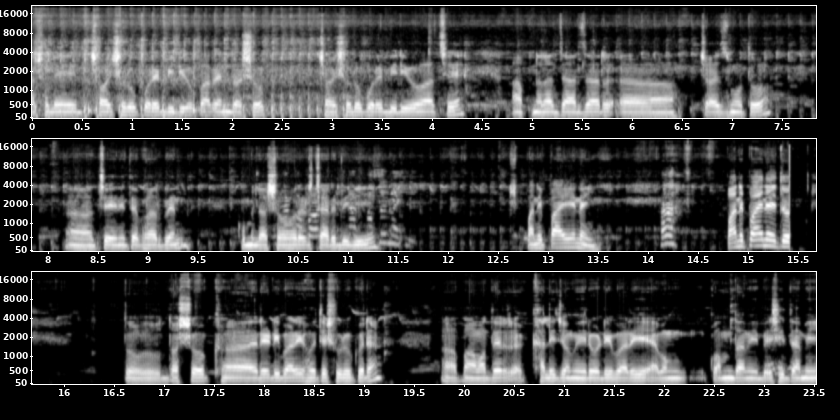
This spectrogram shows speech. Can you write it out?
আসলে ছয়শোর উপরে ভিডিও পাবেন দর্শক। ছয়শোর উপরে ভিডিও আছে। আপনারা যার যার চয়েস মতো চেয়ে নিতে পারবেন। কুমিল্লা শহরের চারিদিকেই পানি পাই নাই। পানি পাই নাই তো। তো দর্শক রেডি বাড়ি হইতে শুরু করে আমাদের খালি জমি রেডি বাড়ি এবং কম দামি বেশি দামি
